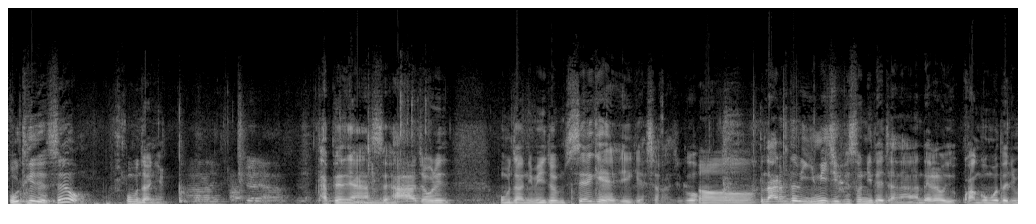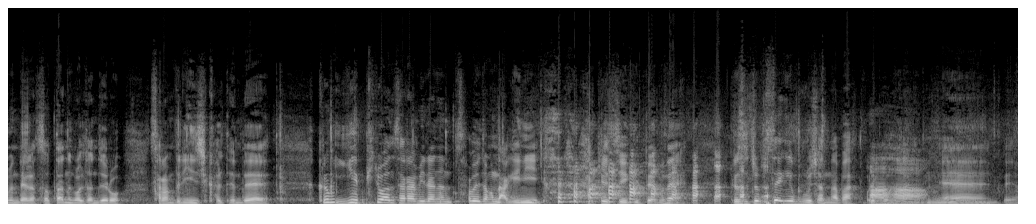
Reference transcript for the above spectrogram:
어떻게 됐어요, 본부장님? 아, 답변이 안 왔어요. 답변이 안 왔어요. 아, 저 우리 본부장님이 좀 세게 얘기하셔가지고 어. 나름대로 이미지 훼손이 되잖아. 내가 광고 모델이면 내가 썼다는 걸 전제로 사람들이 인식할 텐데 그럼 이게 필요한 사람이라는 사회적 낙인이 바뀔 수 있기 때문에 그래서 좀 세게 부르셨나 봐. 우리 아하. 본부장님. 예, 그래요.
